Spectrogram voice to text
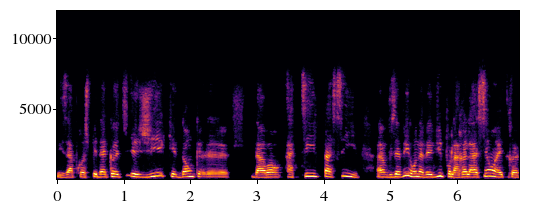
les approches pédagogiques, donc euh, d'avoir active, passive. Euh, vous avez, on avait vu pour la relation être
